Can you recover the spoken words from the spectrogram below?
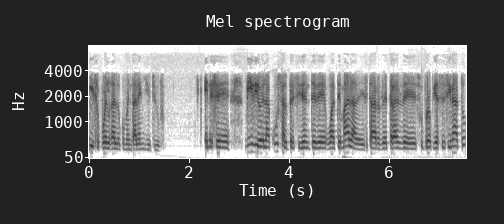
y se cuelga el documental en YouTube. En ese vídeo él acusa al presidente de Guatemala de estar detrás de su propio asesinato,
